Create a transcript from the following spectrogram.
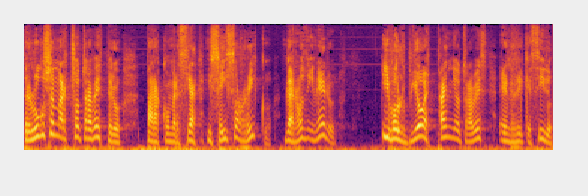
Pero luego se marchó otra vez, pero para comerciar, y se hizo rico, ganó dinero y volvió a España otra vez enriquecido.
